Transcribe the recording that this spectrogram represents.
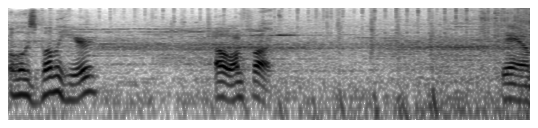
Oh, is Bubba here? Oh, I'm fucked. Damn.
